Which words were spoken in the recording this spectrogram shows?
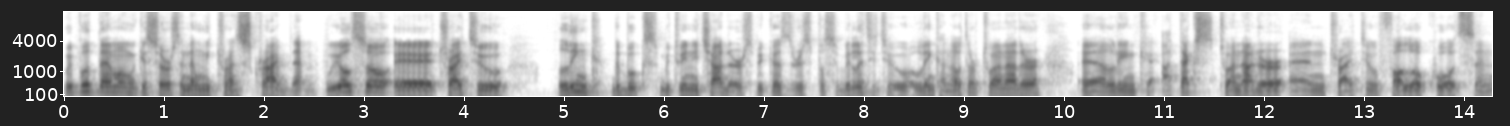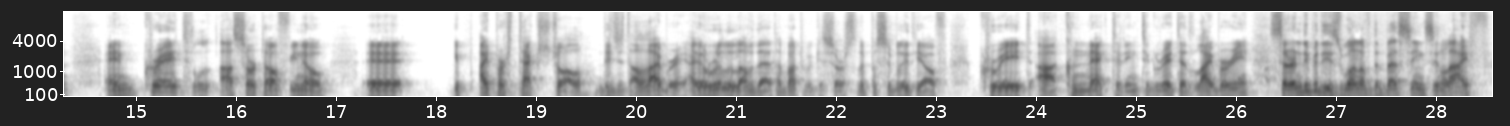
We put them on Wikisource and then we transcribe them. We also try to link the books between each others because there is possibility to link an author to another, uh, link a text to another, and try to follow quotes and and create a sort of you know uh, hypertextual digital library. I really love that about Wikisource, the possibility of create a connected, integrated library. Serendipity is one of the best things in life,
